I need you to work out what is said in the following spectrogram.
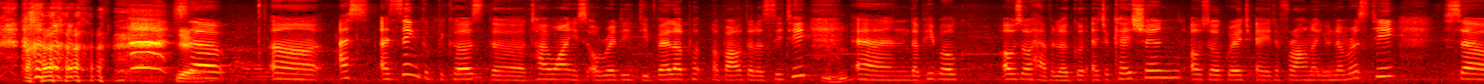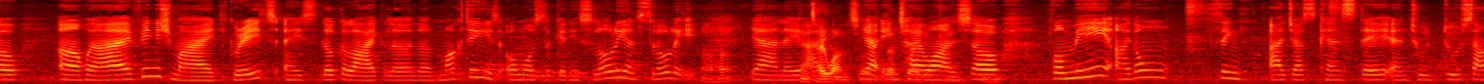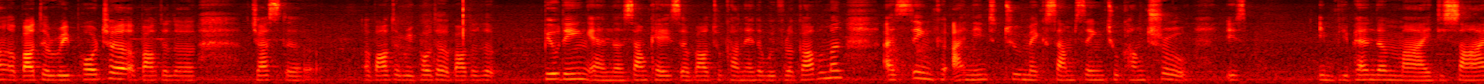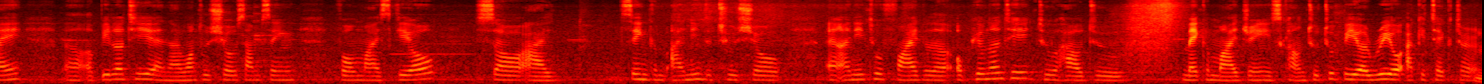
Yeah. So, uh, I, I think because the Taiwan is already developed about the city, Mm-hmm. and the people also have a good education, also graduate from the university. So. Uh, when I finish my degrees, it look like the, the marketing is almost getting slowly and slowly. Uh-huh. Yeah, they In I- Taiwan, so yeah, in that's why you Taiwan. So for me, I don't think I just can stay and to do some about the reporter about the just the, about the reporter about the building and uh, some case about to connect with the government. I think I need to make something to control is independent my design uh, ability and I want to show something for my skill. So I think I need to show and I need to find the opportunity to how to make my dreams come to to be a real architect. Yeah.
